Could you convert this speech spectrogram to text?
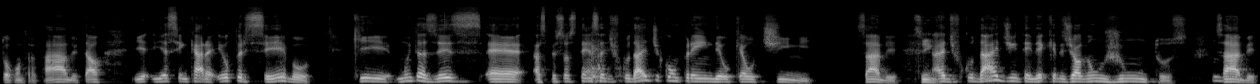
tô contratado e tal. E, e assim, cara, eu percebo que muitas vezes é, as pessoas têm essa dificuldade de compreender o que é o time, sabe? Sim. A dificuldade de entender que eles jogam juntos, Uhum. sabe?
